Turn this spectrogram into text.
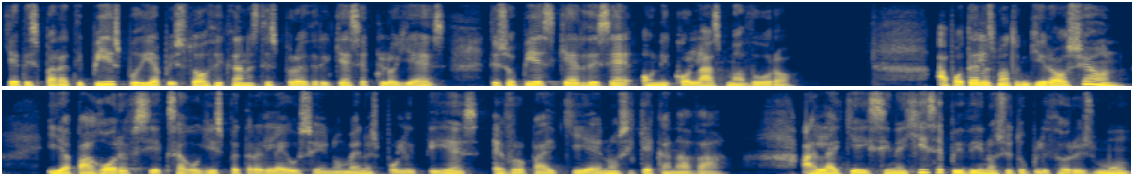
για τις παρατυπίες που διαπιστώθηκαν στις προεδρικές εκλογές, τις οποίες κέρδισε ο Νικολάς Μαδούρο. Αποτέλεσμα των κυρώσεων, η απαγόρευση εξαγωγής πετρελαίου σε Ηνωμένες Πολιτείες, Ευρωπαϊκή Ένωση και Καναδά αλλά και η συνεχής επιδείνωση του πληθωρισμού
